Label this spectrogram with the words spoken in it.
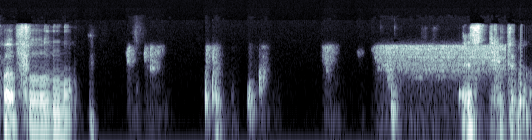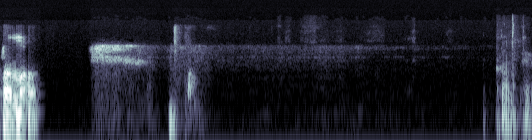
Put food. It's difficult to come up. Compare.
